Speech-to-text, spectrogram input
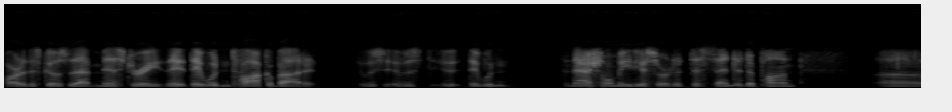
part of this goes to that mystery. They they wouldn't talk about it. It was it was it, they wouldn't. The national media sort of descended upon uh,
